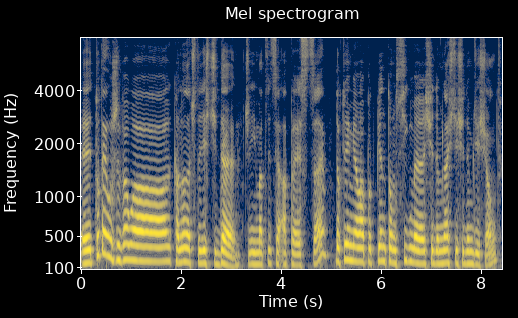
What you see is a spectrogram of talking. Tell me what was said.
Y, Tutaj używała Canona 40D, czyli matrycę APS-C, do której miała podpiętą Sigmę 1770.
